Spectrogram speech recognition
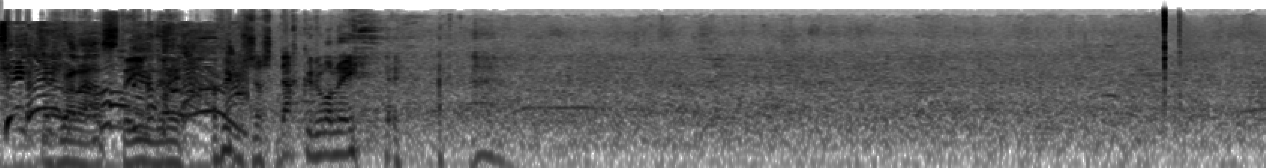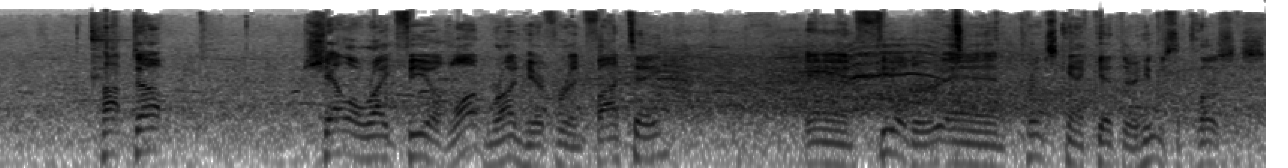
Take He's run out of steam, didn't he? I think he's just knackered, wasn't he? Popped up. Shallow right field. Long run here for Infante. And Fielder. And Prince can't get there. He was the closest.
